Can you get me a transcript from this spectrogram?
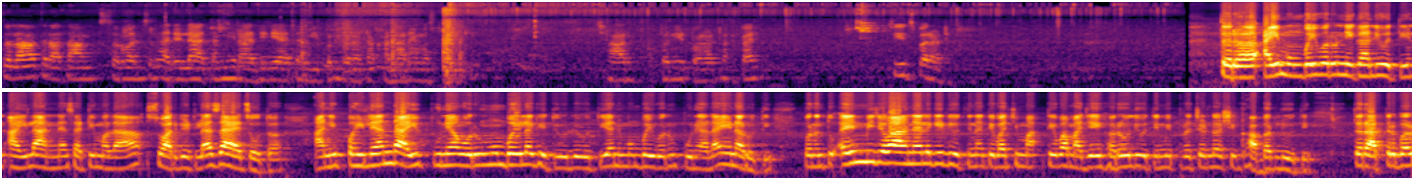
चला तर आता आम सर्वांचं झालेलं आहे. आता मी राहिलेली आहे. आता मी पण पराठा खाणार आहे मस्त छान पनीर पराठा. काय? चीज पराठा. तर आई मुंबईवरून निघाली होती आणि आईला आणण्यासाठी मला स्वारगेटला जायचं होतं. आणि पहिल्यांदा आई पुण्यावरून मुंबईला घेतली होती आणि मुंबईवरून पुण्याला येणार होती. परंतु ऐन मी जेव्हा आणायला गेली होती ना तेव्हाची मा तेव्हा माझी आई हरवली होती मी प्रचंड अशी घाबरली होती. तर रात्रभर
